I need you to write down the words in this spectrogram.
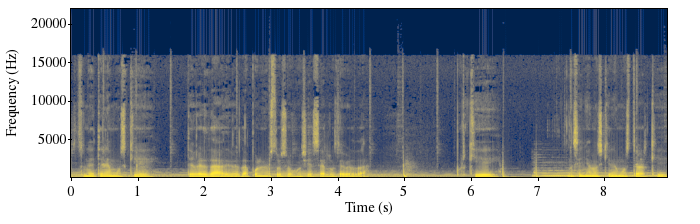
es donde tenemos que de verdad, de verdad poner nuestros ojos y hacerlos de verdad. Porque el Señor nos quiere mostrar que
